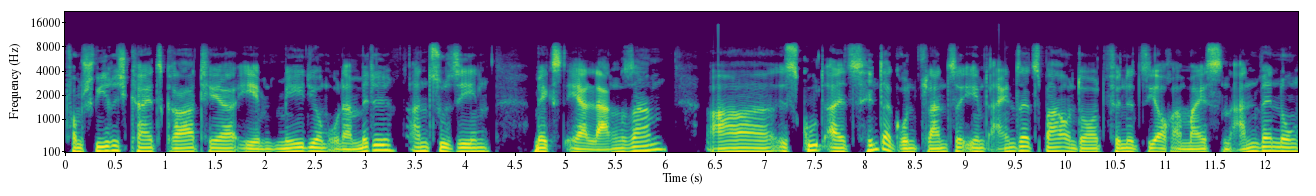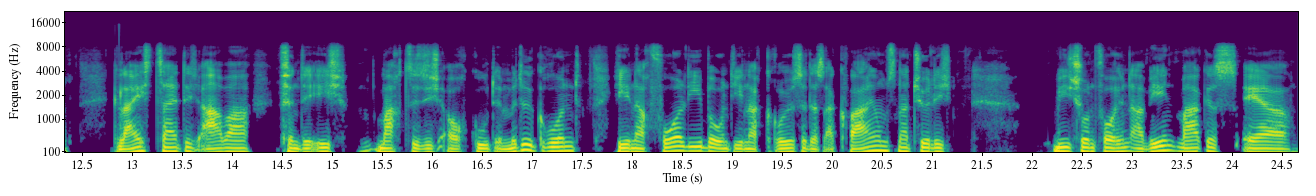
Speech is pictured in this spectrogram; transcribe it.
vom Schwierigkeitsgrad her eben Medium oder Mittel anzusehen, wächst eher langsam, äh, ist gut als Hintergrundpflanze eben einsetzbar und dort findet sie auch am meisten Anwendung. Gleichzeitig aber, finde ich, macht sie sich auch gut im Mittelgrund, je nach Vorliebe und je nach Größe des Aquariums natürlich. Wie schon vorhin erwähnt, mag es eher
